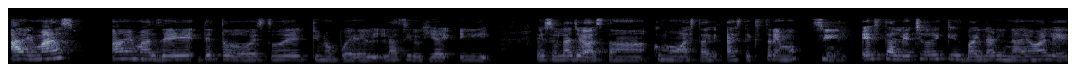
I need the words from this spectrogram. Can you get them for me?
además además de, de todo esto de que no puede la cirugía y eso la lleva hasta como hasta a este extremo, sí. está el hecho de que es bailarina de ballet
